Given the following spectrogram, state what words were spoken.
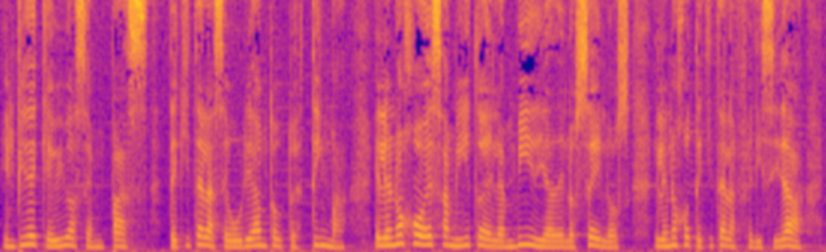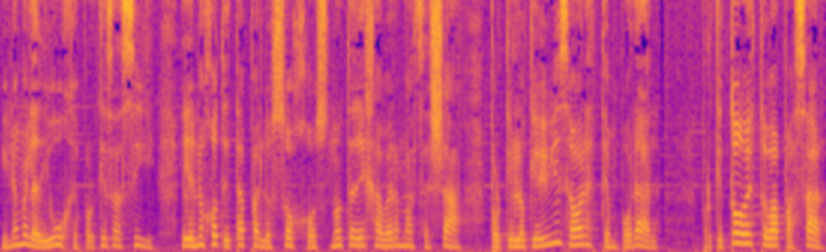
impide que vivas en paz, te quita la seguridad en tu autoestima. El enojo es amiguito de la envidia, de los celos. El enojo te quita la felicidad. Y no me la dibujes porque es así. El enojo te tapa los ojos, no te deja ver más allá, porque lo que vivís ahora es temporal. Porque todo esto va a pasar.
